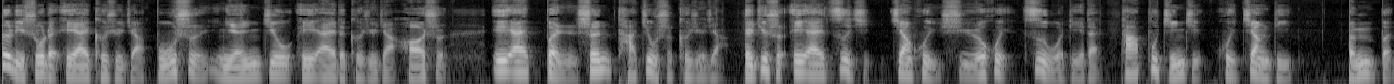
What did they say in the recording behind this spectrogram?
这里说的 AI 科学家不是研究 AI 的科学家，而是 AI 本身它就是科学家，也就是 AI 自己将会学会自我迭代。它不仅仅会降低成本、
